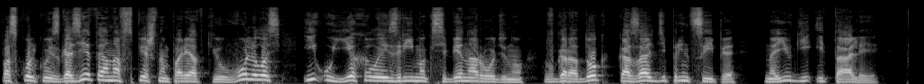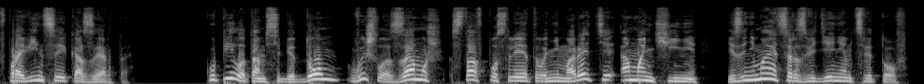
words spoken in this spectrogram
поскольку из газеты она в спешном порядке уволилась и уехала из Рима к себе на родину, в городок Казальди-Принципе на юге Италии, в провинции Казерта. Купила там себе дом, вышла замуж, став после этого не Моретти, а Манчини, и занимается разведением цветов.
